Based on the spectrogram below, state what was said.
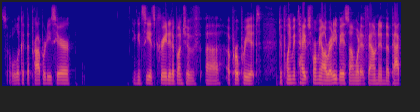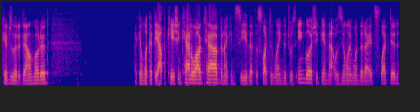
So we'll look at the properties here. You can see it's created a bunch of uh, appropriate deployment types for me already based on what it found in the package that it downloaded. I can look at the application catalog tab and I can see that the selected language was English. Again, that was the only one that I had selected.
